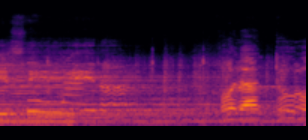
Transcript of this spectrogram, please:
Cristina, that. tu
